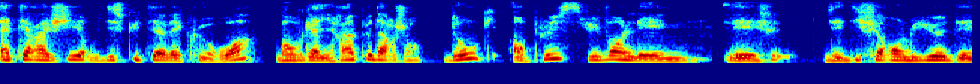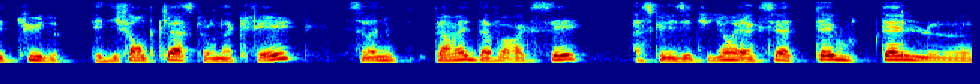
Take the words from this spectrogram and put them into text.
interagir ou discuter avec le roi, ben, on gagnera un peu d'argent. Donc, en plus, suivant les, les, les différents lieux d'études, les différentes classes que l'on a créées, ça va nous permettre d'avoir accès à ce que les étudiants aient accès à tel ou tel euh,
